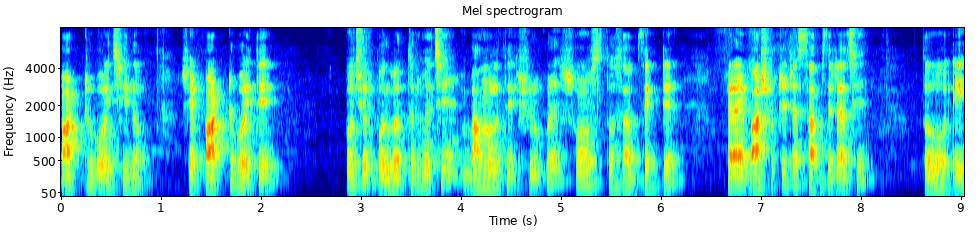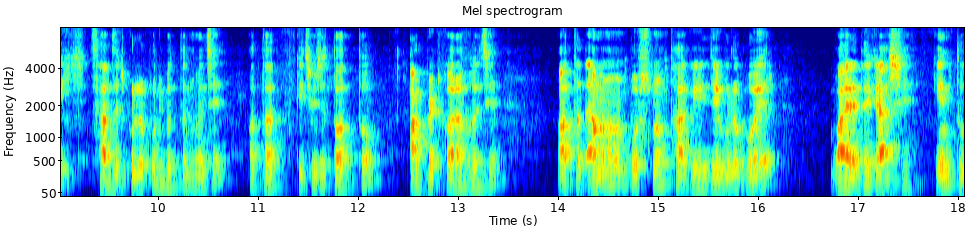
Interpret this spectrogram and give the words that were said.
পাঠ্য বই ছিল সেই পাঠ্য বইতে প্রচুর পরিবর্তন হয়েছে। বাংলা থেকে শুরু করে সমস্ত সাবজেক্টের প্রায় বাষট্টিটা সাবজেক্ট আছে। তো এই সাবজেক্টগুলোর পরিবর্তন হয়েছে, অর্থাৎ কিছু কিছু তথ্য আপডেট করা হয়েছে। অর্থাৎ এমন এমন প্রশ্ন থাকে যেগুলো বইয়ের বাইরে থেকে আসে। কিন্তু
